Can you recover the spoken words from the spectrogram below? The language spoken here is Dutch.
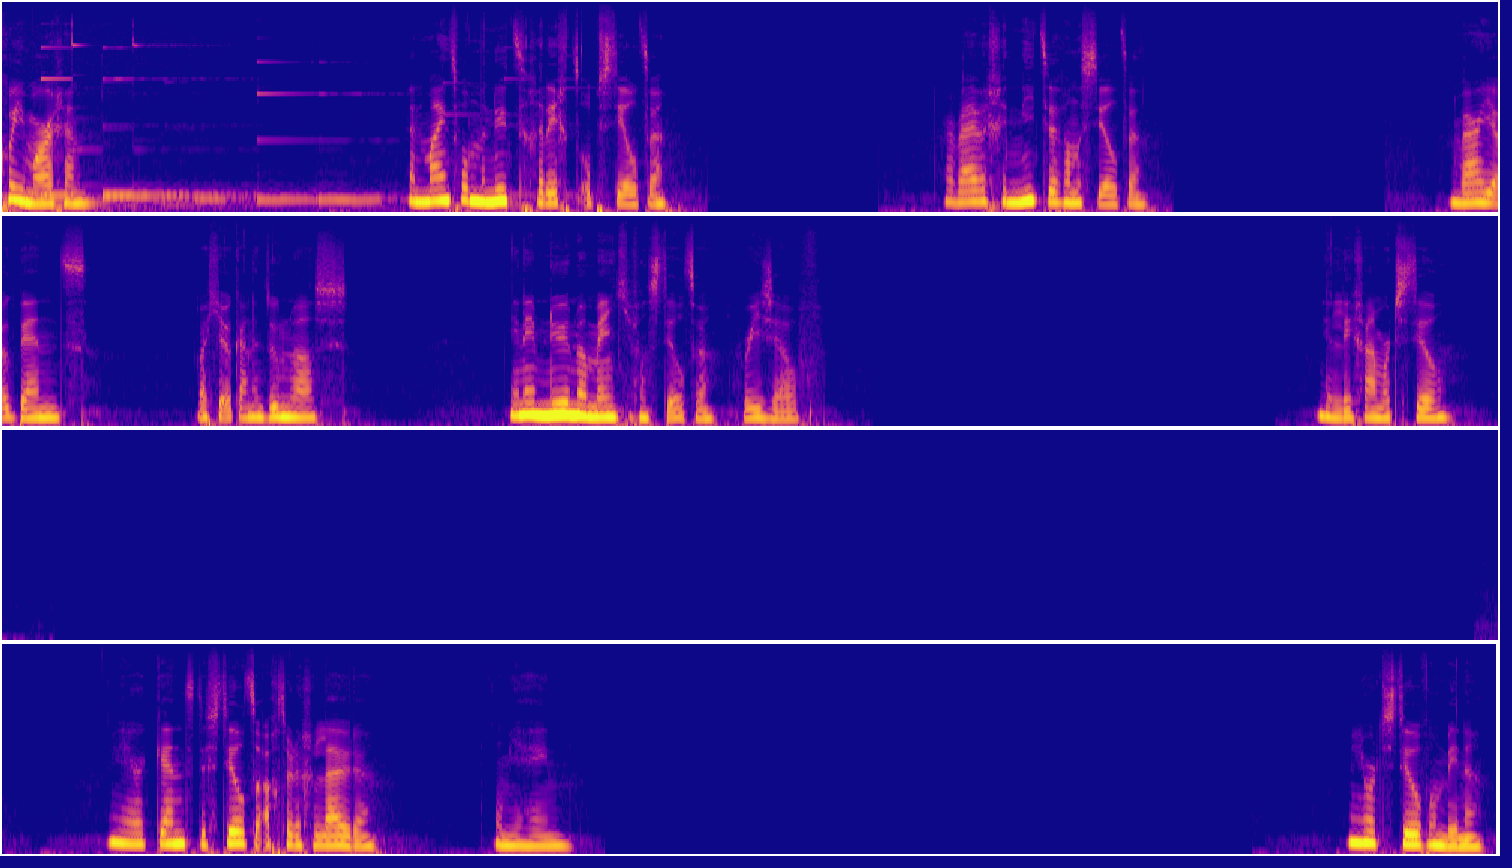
Goedemorgen. Een mindful minuut gericht op stilte. Waarbij we genieten van de stilte. Waar je ook bent, wat je ook aan het doen was. Je neemt nu een momentje van stilte voor jezelf. Je lichaam wordt stil. Je herkent de stilte achter de geluiden om je heen. En je wordt stil van binnen.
